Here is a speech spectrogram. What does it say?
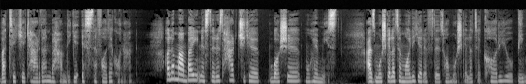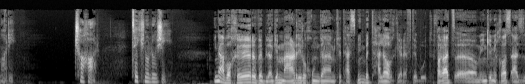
و تکیه کردن به همدیگه استفاده کنن. حالا منبع این استرس هر چی که باشه مهم نیست. از مشکلات مالی گرفته تا مشکلات کاری و بیماری. چهار تکنولوژی. این اواخر وبلاگ مردی رو خوندم که تصمیم به طلاق گرفته بود. فقط اینکه می‌خواست از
